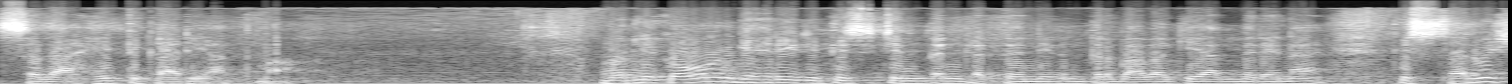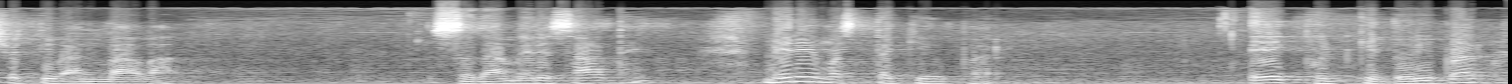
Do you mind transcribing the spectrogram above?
सदा हितकारी आत्मा। मुरली को और गहरी रीति से चिंतन करते हैं, निरंतर बाबा की याद में रहना है कि सर्वशक्तिवान बाबा सदा मेरे साथ है, मेरे मस्तक के ऊपर। एक फुट की दूरी पर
